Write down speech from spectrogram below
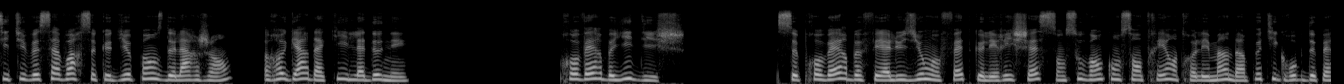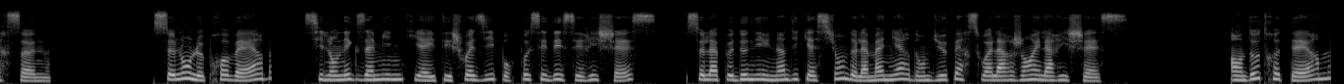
Si tu veux savoir ce que Dieu pense de l'argent, regarde à qui il l'a donné. Proverbe yiddish. Ce proverbe fait allusion au fait que les richesses sont souvent concentrées entre les mains d'un petit groupe de personnes. Selon le proverbe, si l'on examine qui a été choisi pour posséder ces richesses, cela peut donner une indication de la manière dont Dieu perçoit l'argent et la richesse. En d'autres termes,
